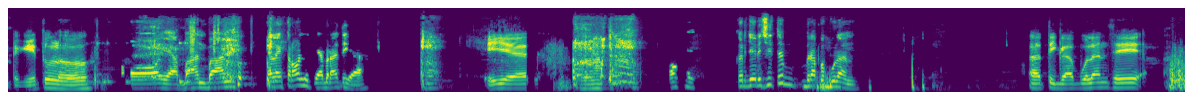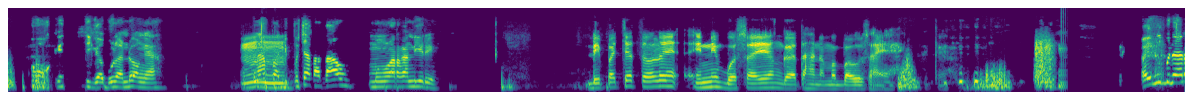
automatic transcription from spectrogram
gitu-gitu loh. oh ya bahan-bahan elektronik ya berarti ya. Iya, Oke. Kerja di situ berapa bulan? eh, tiga bulan sih. Oh, Oke, tiga bulan doang ya. Hmm, Kenapa dipecat atau mengeluarkan diri? Dipecat soalnya ini bos saya nggak tahan sama bau saya. Gitu. Ah, ini benar.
